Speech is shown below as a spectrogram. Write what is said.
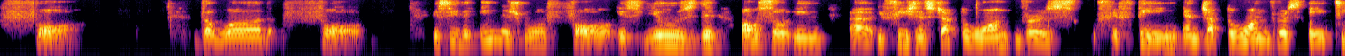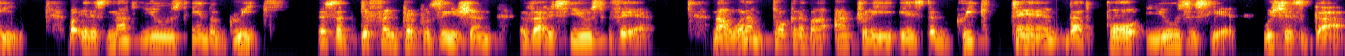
for. The word for. You see, the English word for is used also in uh, Ephesians chapter 1, verse 15, and chapter 1, verse 18, but it is not used in the Greek. There's a different preposition that is used there. Now, what I'm talking about actually is the Greek term that Paul uses here, which is gar.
